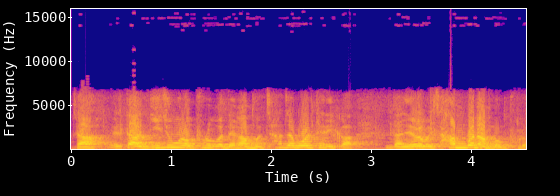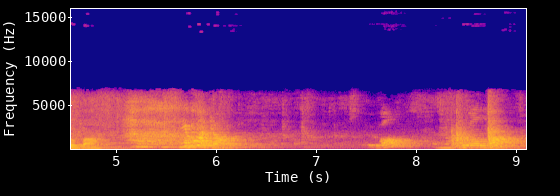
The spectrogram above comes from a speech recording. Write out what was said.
자, 일단 이중으로 푸는 거 내가 한번 찾아볼 테니까 일단 여러분이 3번 한번 풀어봐. 이거 아니야? 그거? 그건가?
